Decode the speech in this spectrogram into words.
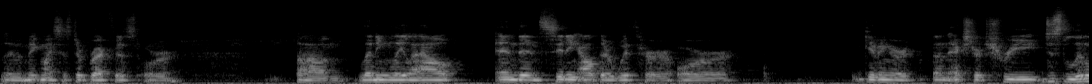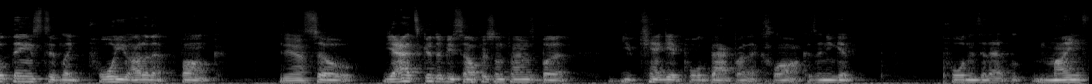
like make my sister breakfast or um, letting Layla out and then sitting out there with her or giving her an extra treat. Just little things to like pull you out of that funk. Yeah. So yeah, it's good to be selfish sometimes, but you can't get pulled back by that claw because then you get pulled into that mind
